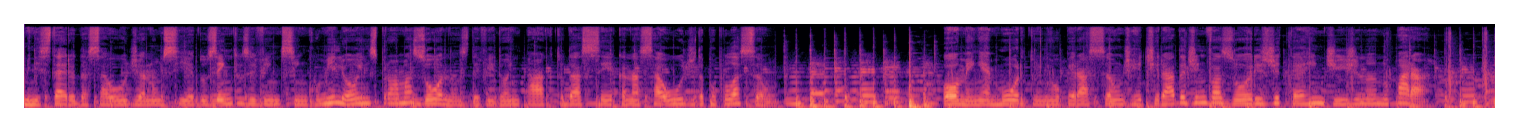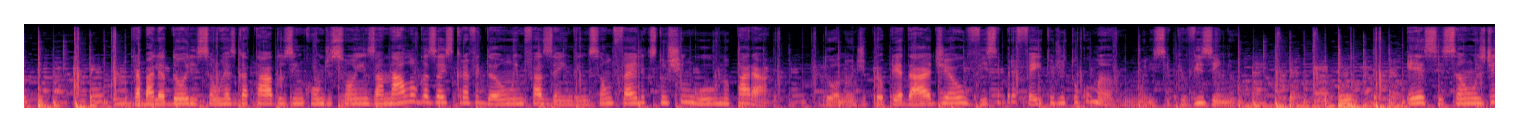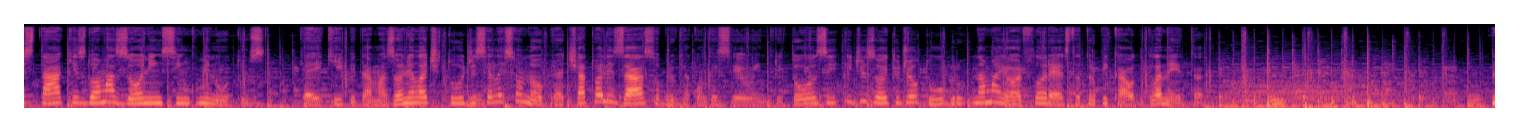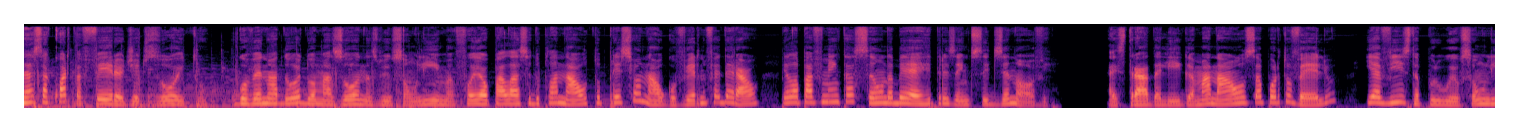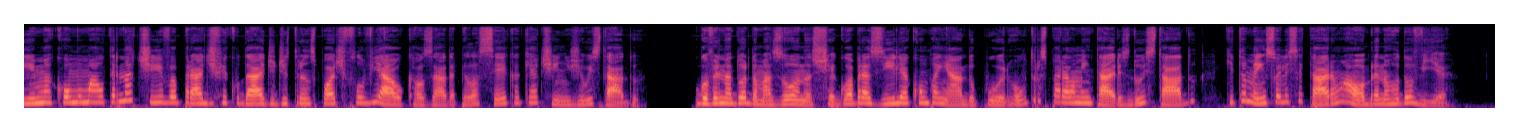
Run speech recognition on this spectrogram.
Ministério da Saúde anuncia 225 milhões para o Amazonas devido ao impacto da seca na saúde da população. Homem é morto em operação de retirada de invasores de terra indígena no Pará. Trabalhadores são resgatados em condições análogas à escravidão em fazenda em São Félix do Xingu, no Pará. Dono de propriedade é o vice-prefeito de Tucumã, um município vizinho. Esses são os destaques do Amazônia em 5 minutos, que a equipe da Amazônia Latitude selecionou para te atualizar sobre o que aconteceu entre 12 e 18 de outubro na maior floresta tropical do planeta. Nessa quarta-feira, dia 18, o governador do Amazonas, Wilson Lima, foi ao Palácio do Planalto pressionar o governo federal pela pavimentação da BR-319. A estrada liga Manaus a Porto Velho e é vista por Wilson Lima como uma alternativa para a dificuldade de transporte fluvial causada pela seca que atinge o estado. O governador do Amazonas chegou a Brasília acompanhado por outros parlamentares do estado que também solicitaram a obra na rodovia.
